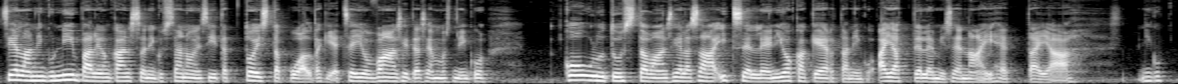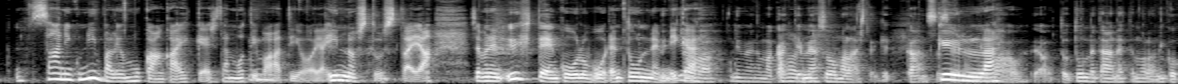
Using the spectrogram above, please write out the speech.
siellä on niin, kuin niin paljon kanssa, niin kuin sanoin, siitä toista puoltakin, että se ei ole vaan sitä semmoista niin kuin koulutusta, vaan siellä saa itselleen joka kerta niin kuin ajattelemisen aihetta ja niin kuin saa niin, kuin niin paljon mukaan kaikkea sitä motivaatioa ja innostusta ja semmoinen yhteenkuuluvuuden tunne, mikä Joo, nimenomaan kaikki on. meidän suomalaistenkin kanssa. Kyllä. Siellä, niin, wow, tunnetaan, että me ollaan niin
